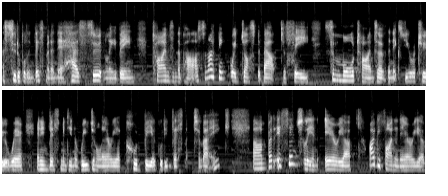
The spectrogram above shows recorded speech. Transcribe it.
a suitable investment. And there has certainly been times in the past, and I think we're just about to see some more times over the next year or two where an investment in a regional area could be a good investment to make. Um, but essentially, an area, I define an area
